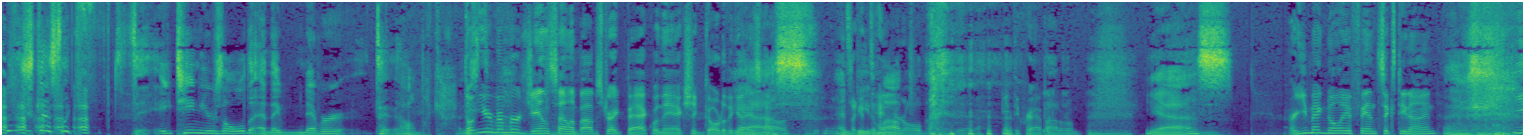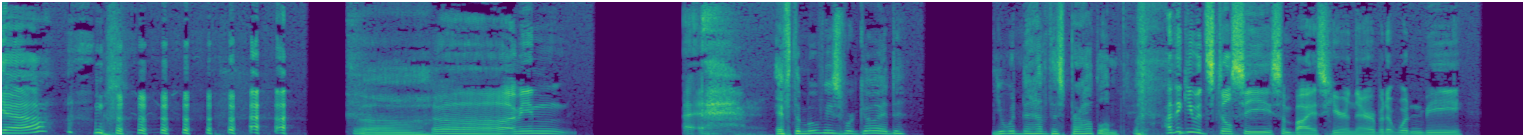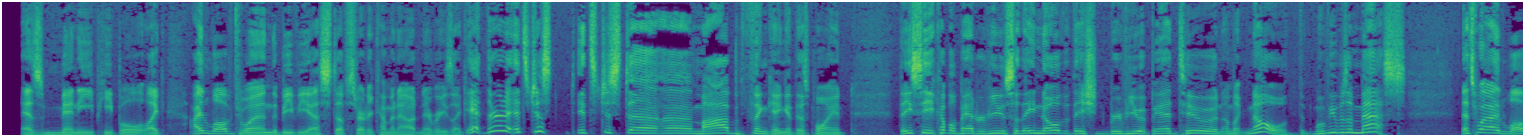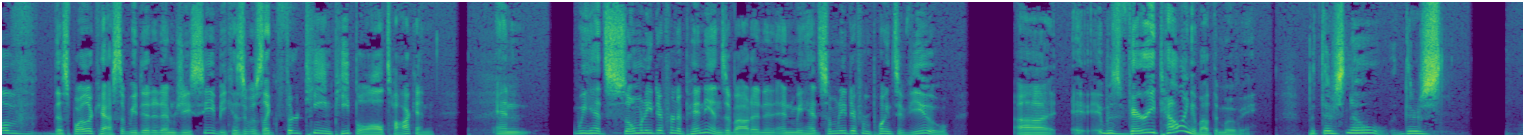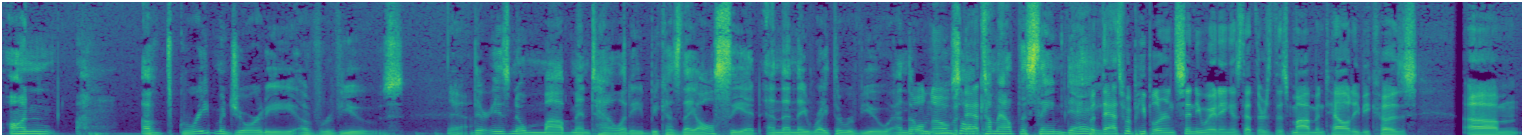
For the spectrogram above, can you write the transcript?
These guys like 18 years old, and they've never. oh my god! Don't you remember Jay and Silent Bob Strike Back when they actually go to the guy's Yes, house and like beat a him up. 10-year-old. Yeah, beat the crap out of him? Yes. Are you Magnolia fan 69? yeah. Uh, Uh, I mean, if the movies were good, you wouldn't have this problem. I think you would still see some bias here and there, but it wouldn't be as many people. Like I loved when the BVS stuff started coming out, and everybody's like, "Yeah, it's just it's just uh, uh, mob thinking at this point." They see a couple bad reviews, so they know that they should review it bad too. And I'm like, no, the movie was a mess. That's why I love the spoiler cast that we did at MGC because it was like 13 people all talking, and we had so many different opinions about it, and, and we had so many different points of view. Uh, it, it was very telling about the movie. But there's no there's on a great majority of reviews. Yeah. There is no mob mentality because they all see it and then they write the review and the Well, no, reviews but all come out the same day. But that's what people are insinuating is that there's this mob mentality because um,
